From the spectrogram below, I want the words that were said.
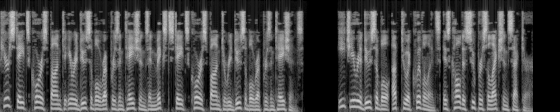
Pure states correspond to irreducible representations and mixed states correspond to reducible representations. Each irreducible up to equivalence is called a superselection sector.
